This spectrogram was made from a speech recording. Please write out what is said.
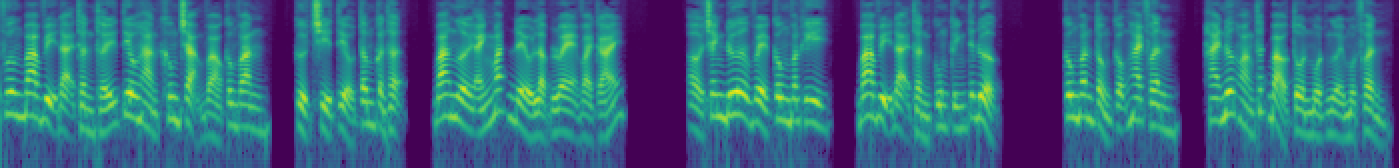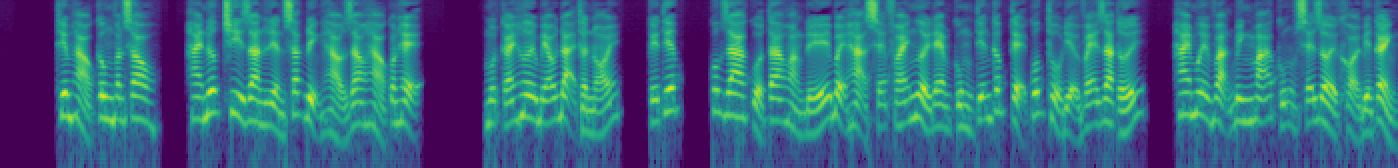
phương ba vị đại thần thấy tiêu hàn không chạm vào công văn, cử chỉ tiểu tâm cẩn thận, ba người ánh mắt đều lập lòe vài cái. Ở tranh đưa về công văn khi, ba vị đại thần cung kính tiếp được. Công văn tổng cộng hai phần, hai nước hoàng thất bảo tồn một người một phần. Thiêm hảo công văn sau, hai nước chi gian liền xác định hảo giao hảo quan hệ. Một cái hơi béo đại thần nói, kế tiếp, quốc gia của ta hoàng đế bệ hạ sẽ phái người đem cung tiễn cấp tệ quốc thổ địa vẽ ra tới, 20 vạn binh mã cũng sẽ rời khỏi biên cảnh,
